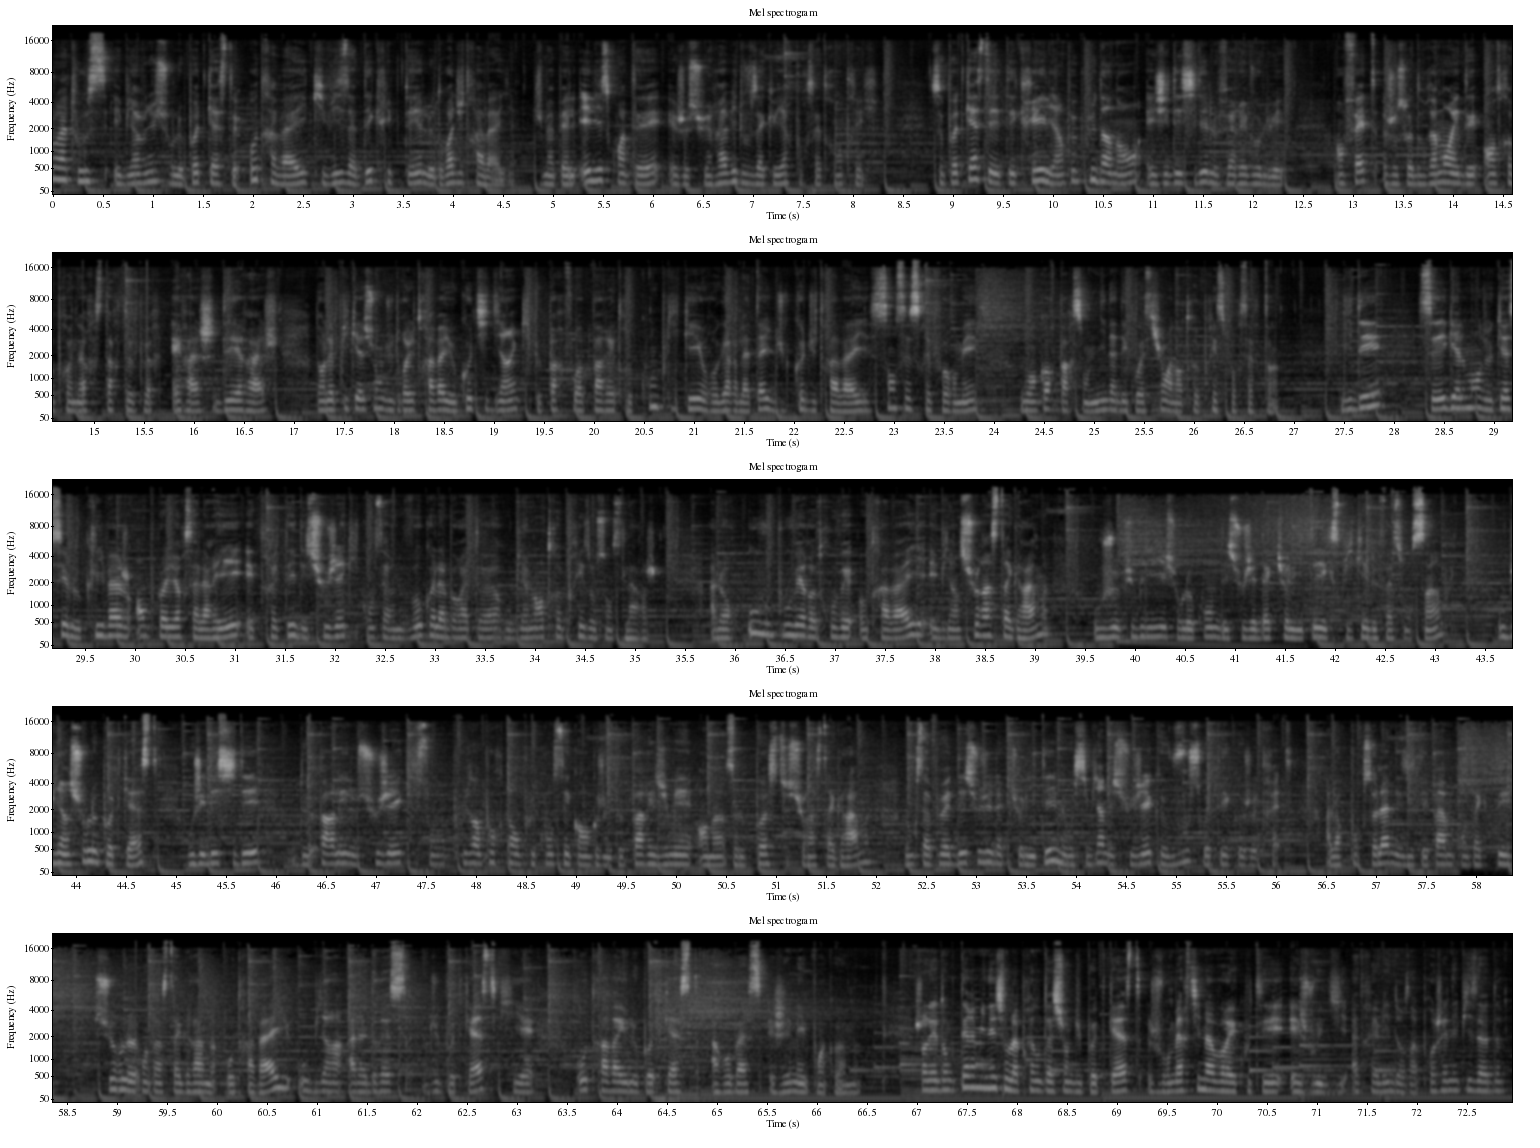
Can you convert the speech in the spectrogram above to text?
Bonjour à tous et bienvenue sur le podcast Au Travail qui vise à décrypter le droit du travail. Je m'appelle Élise Cointet et je suis ravie de vous accueillir pour cette rentrée. Ce podcast a été créé il y a un peu plus d'un an et j'ai décidé de le faire évoluer. En fait, je souhaite vraiment aider entrepreneurs, start RH, DRH dans l'application du droit du travail au quotidien qui peut parfois paraître compliqué au regard de la taille du code du travail sans cesse réformé ou encore par son inadéquation à l'entreprise pour certains. L'idée, c'est également de casser le clivage employeur-salarié et traiter des sujets qui concernent vos collaborateurs ou bien l'entreprise au sens large. Alors où vous pouvez retrouver au travail eh bien sur Instagram, où je publie sur le compte des sujets d'actualité expliqués de façon simple, ou bien sur le podcast, où j'ai décidé de parler de sujets qui sont plus importants, plus conséquents, que je ne peux pas résumer en un seul post sur Instagram. Donc ça peut être des sujets d'actualité, mais aussi bien des sujets que vous souhaitez que je traite. Alors pour cela, n'hésitez pas à me contacter sur le compte Instagram au travail ou bien à l'adresse du podcast qui est au travail le podcast. J'en ai donc terminé sur la présentation du podcast. Je vous remercie de m'avoir écouté et je vous dis à très vite dans un prochain épisode.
